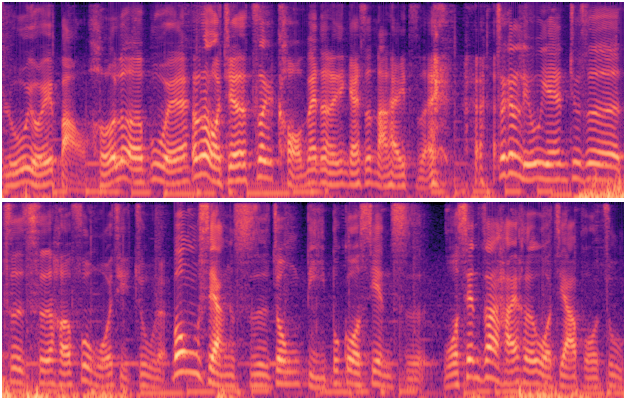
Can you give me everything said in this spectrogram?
如有一宝，何乐而不为？但是我觉得这个口这人应该是男孩子哎，这个留言就是支持和父母一起住的。梦想始终抵不过现实。我现在还和我家婆住，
